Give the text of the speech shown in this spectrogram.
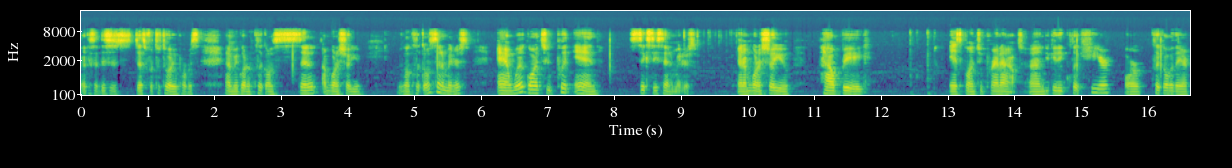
like I said, this is just for tutorial purpose. And we're going to click on. I'm going to show you. We're going to click on centimeters. And we're going to put in 60 centimeters. And I'm going to show you how big it's going to print out. And you can click here or click over there.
